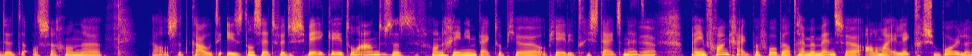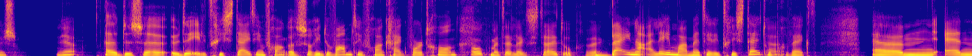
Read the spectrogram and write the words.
uh, als, er gewoon, uh, als het koud is, dan zetten we de zweeketel aan. Dus dat is gewoon geen impact op je, op je elektriciteitsnet. Ja. Maar in Frankrijk bijvoorbeeld hebben mensen allemaal elektrische boilers. Ja. Uh, dus uh, de elektriciteit in Frankrijk, sorry, de warmte in Frankrijk wordt gewoon. Ook met elektriciteit opgewekt. Bijna alleen maar met elektriciteit ja. opgewekt. Um, en uh,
